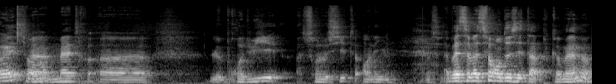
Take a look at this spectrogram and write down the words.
ouais, qui va mettre euh, le produit sur le site en ligne. Ah bah, ça va se faire en deux étapes quand même.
